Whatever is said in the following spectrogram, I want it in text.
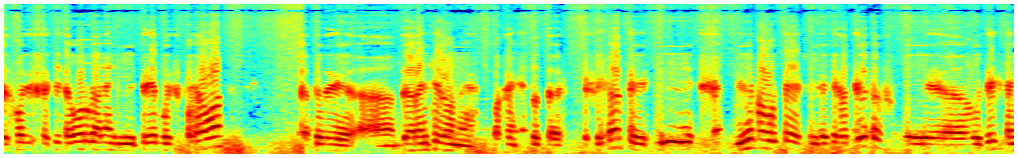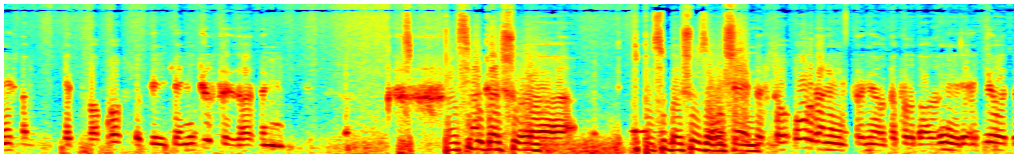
приходишь в какие-то органы и требуешь права, которые э, гарантированы по Конституции Российской Федерации, и не получаешь никаких ответов. И э, вот здесь, конечно, вопрос, что ты себя не чувствуешь гражданин. Спасибо так, большое. Э, Спасибо большое за ваше... Получается, что органы, к примеру, которые должны реагировать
